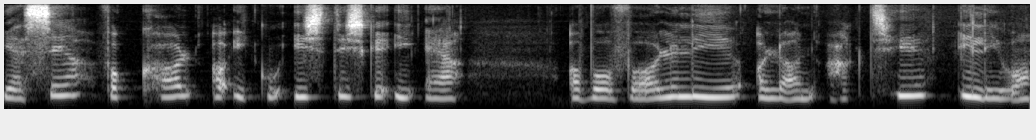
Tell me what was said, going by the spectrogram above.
Jeg ser, hvor kold og egoistiske I er, og hvor voldelige og løgnagtige I lever.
